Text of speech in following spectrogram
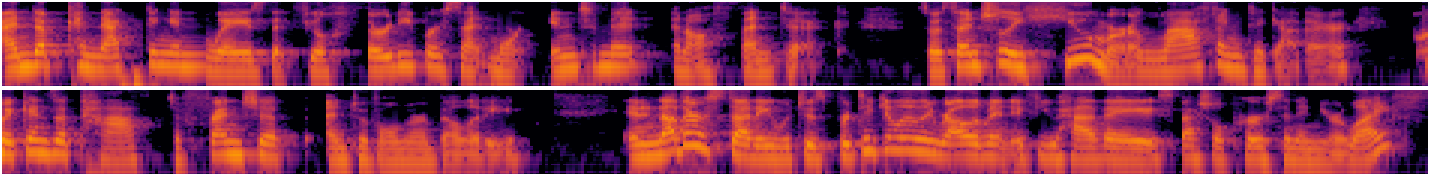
end up connecting in ways that feel 30% more intimate and authentic. So essentially, humor, laughing together, quickens a path to friendship and to vulnerability. In another study, which is particularly relevant if you have a special person in your life,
